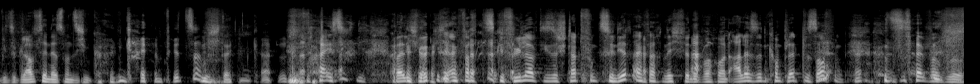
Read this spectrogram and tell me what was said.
Wieso glaubst du denn, dass man sich in Köln keine Pizza bestellen kann? Weiß ich nicht, weil ich wirklich einfach das Gefühl habe, diese Stadt funktioniert einfach nicht für eine Woche und alle sind komplett besoffen. Das ist einfach so.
